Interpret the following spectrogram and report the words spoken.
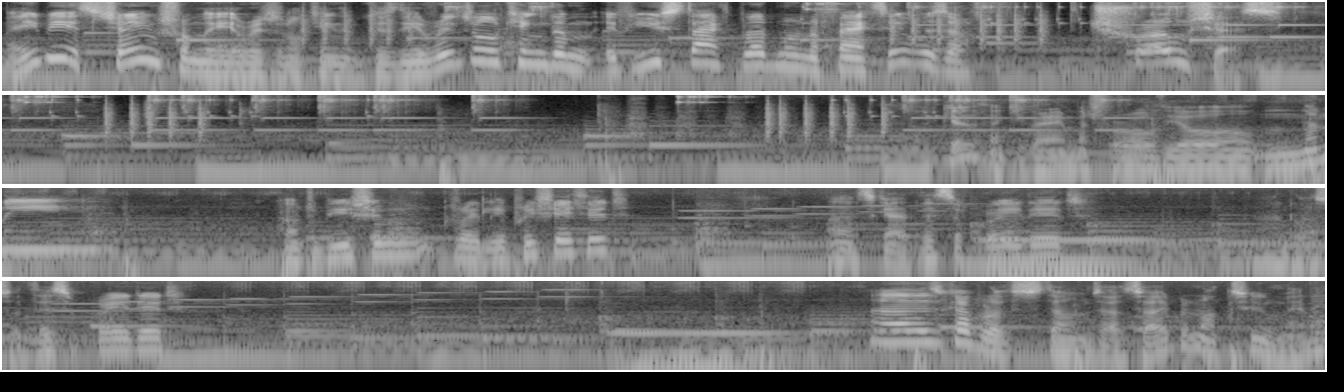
Maybe it's changed from the original kingdom, because the original kingdom, if you stacked Blood Moon effects, it was atrocious. You very much for all of your money. Contribution, greatly appreciated. Let's get this upgraded. And also this upgraded. Uh, there's a couple of stones outside, but not too many.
